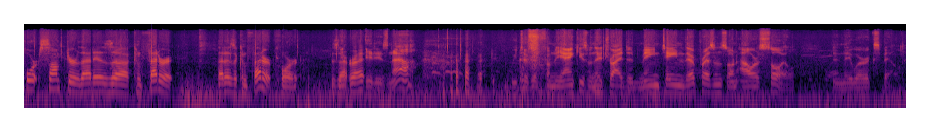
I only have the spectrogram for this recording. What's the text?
Fort Sumter, that is a Confederate. That is a Confederate fort. Is that right? It is now. We took it from the Yankees when they tried to maintain their presence on our soil, and they were expelled.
